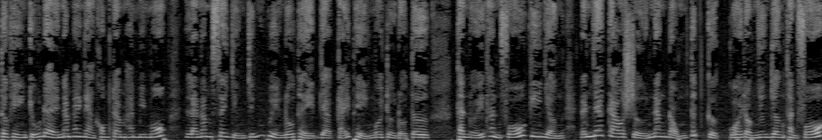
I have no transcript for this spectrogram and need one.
thực hiện chủ đề năm 2021 là năm xây dựng chính quyền đô thị và cải thiện môi trường đầu tư. Thành ủy thành phố ghi nhận, đánh giá cao sự năng động tích cực của Hội đồng nhân dân thành phố,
